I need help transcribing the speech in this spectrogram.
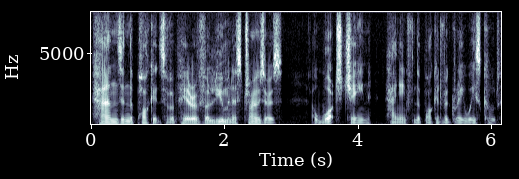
hands in the pockets of a pair of voluminous trousers, a watch chain hanging from the pocket of a grey waistcoat.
